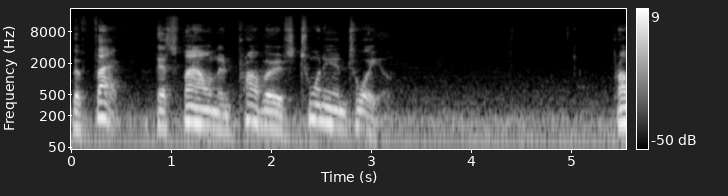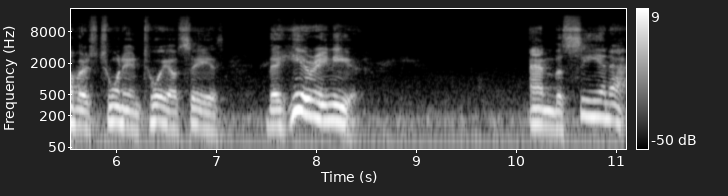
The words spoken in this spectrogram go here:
the fact that's found in Proverbs 20 and 12. Proverbs 20 and 12 says, the hearing ear and the seeing eye,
